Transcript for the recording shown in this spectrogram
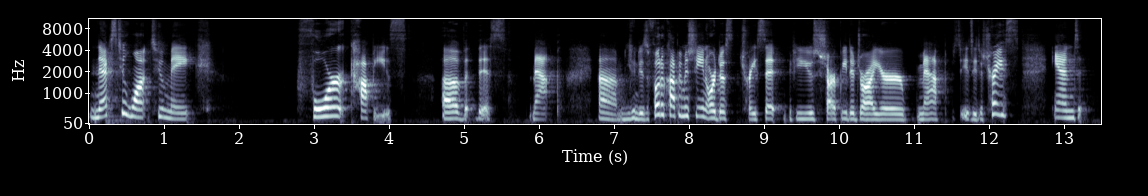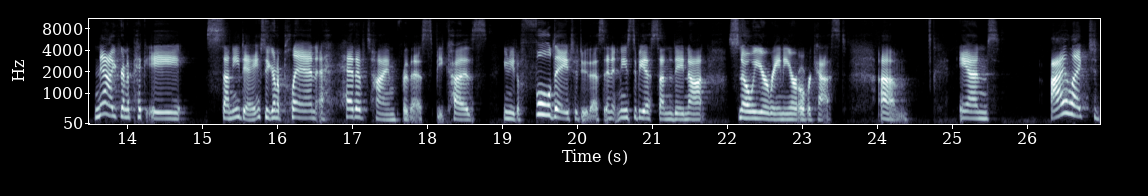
Next, you want to make four copies of this map. Um, you can use a photocopy machine or just trace it. If you use Sharpie to draw your map, it's easy to trace. And now you're going to pick a sunny day. So you're going to plan ahead of time for this because you need a full day to do this. And it needs to be a sunny day, not snowy or rainy or overcast. Um, and I like to,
